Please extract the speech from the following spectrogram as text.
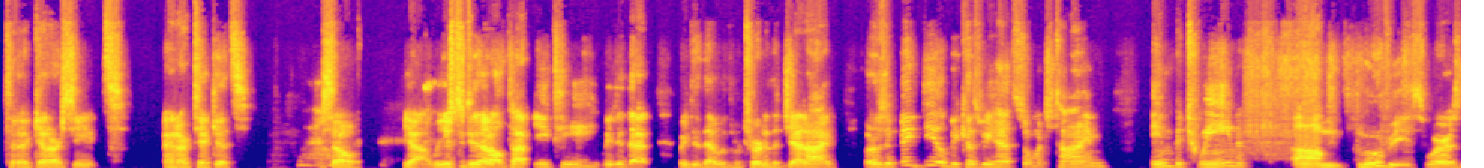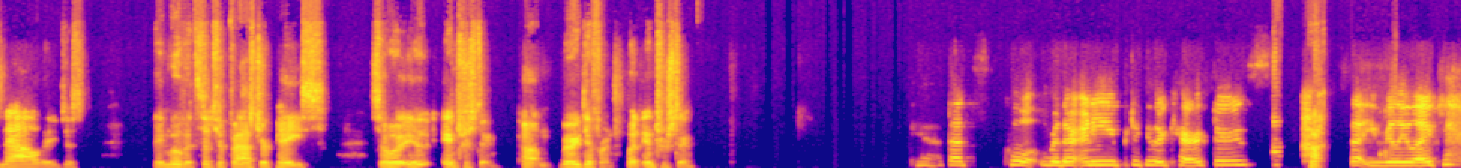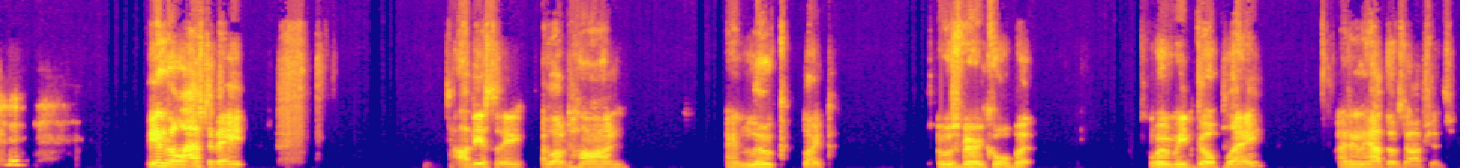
to get our seats and our tickets. Wow. So, yeah, we used to do that all the time. ET, we did that. We did that with Return of the Jedi, but it was a big deal because we had so much time in between um, movies, whereas now they just they move at such a faster pace. So it, interesting, um, very different, but interesting. Yeah, that's cool. Were there any particular characters that you really liked? Being the last of eight, obviously I loved Han and Luke. Like it was very cool, but when we'd go play, I didn't have those options.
